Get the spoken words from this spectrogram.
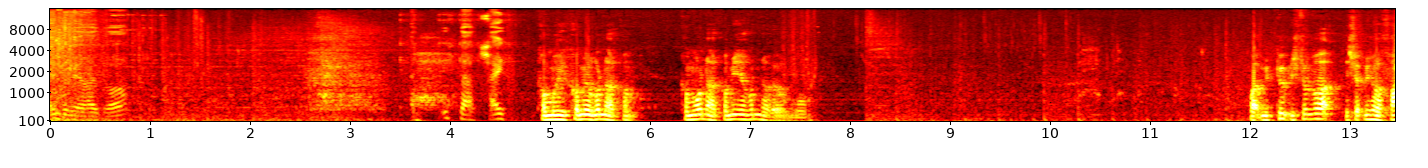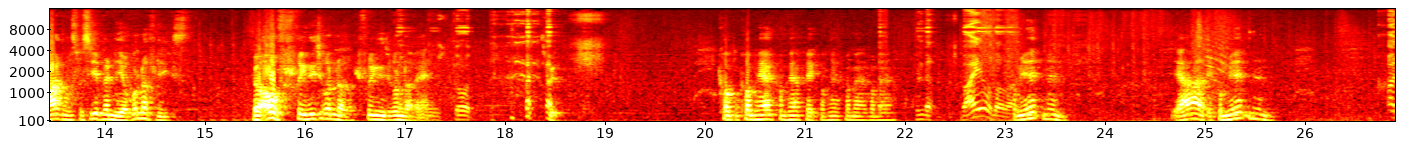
hinter mir halt war. Was ist das? Scheiße. Komm, hier- komm hier runter, komm. Komm runter, komm hier runter irgendwo. Ich, bin- bin mal, ich werde mich mal fragen, was passiert, wenn du hier runterfliegst. Hör auf, spring nicht runter, spring nicht runter, ey. Komm, komm her, komm her, Peg, komm her, komm her, komm her. Sind das zwei oder was? Komm hier hinten hin. Ja, komm hier hinten hin. Ah,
